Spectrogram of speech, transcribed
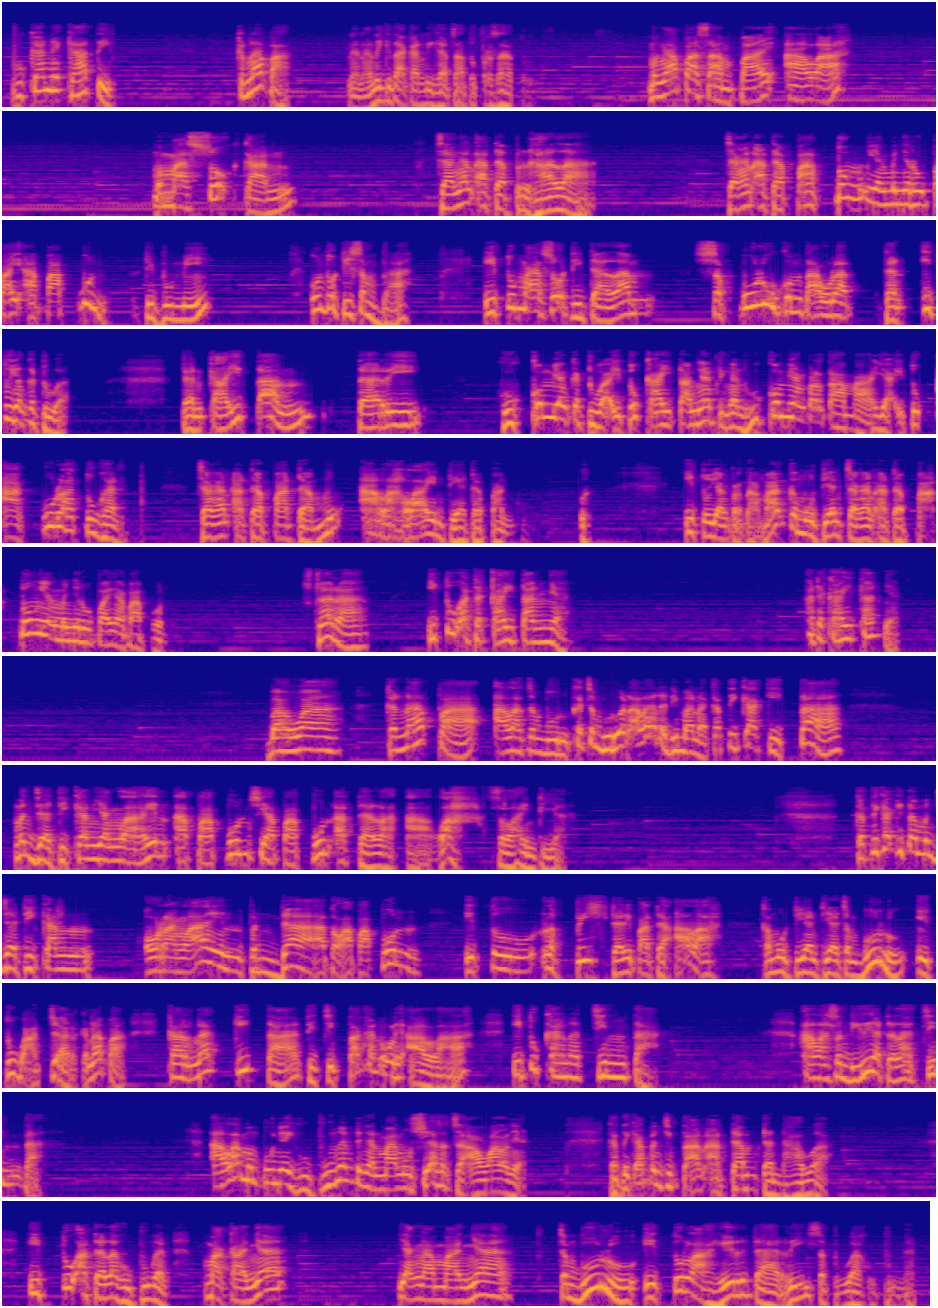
bukan negatif. Kenapa? Nah, nanti kita akan lihat satu persatu. Mengapa sampai Allah memasukkan jangan ada berhala, jangan ada patung yang menyerupai apa pun di bumi untuk disembah, itu masuk di dalam sepuluh hukum Taurat dan itu yang kedua. Dan kaitan dari hukum yang kedua itu kaitannya dengan hukum yang pertama yaitu akulah Tuhan. Jangan ada padamu Allah lain di hadapanku. Itu yang pertama, kemudian jangan ada patung yang menyerupai apa pun. Saudara, itu ada kaitannya. Ada kaitannya. Bahwa Kenapa Allah cemburu? Kecemburuan Allah ada di mana? Ketika kita menjadikan yang lain apa pun siapa pun adalah Allah selain Dia. Ketika kita menjadikan orang lain, benda atau apa pun itu lebih daripada Allah, kemudian dia cemburu, itu wajar. Kenapa? Karena kita diciptakan oleh Allah itu karena cinta. Allah sendiri adalah cinta. Allah mempunyai hubungan dengan manusia sejak awalnya. Ketika penciptaan Adam dan Hawa, itu adalah hubungan. Makanya yang namanya cemburu itu lahir dari sebuah hubungan.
